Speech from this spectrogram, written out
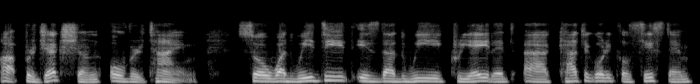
uh, projection over time. So what we did is that we created a categorical system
